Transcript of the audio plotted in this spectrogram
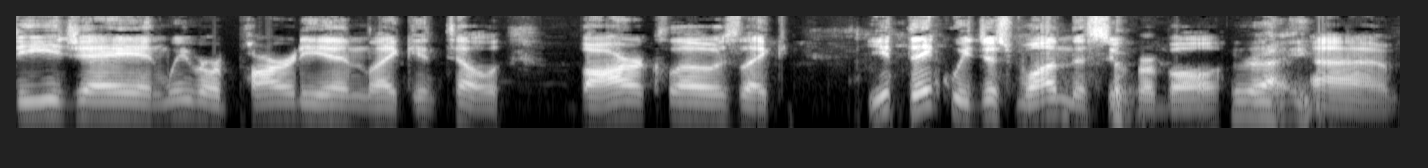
DJ and we were partying like until bar closed. Like you'd think we just won the Super Bowl. right. Um,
